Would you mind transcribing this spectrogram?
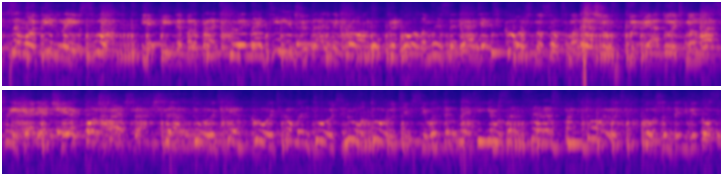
Це мобільний взвод, який тепер працює на діджитальний фронт. Приколами зарядять кожну соцмережу. Вигадують мемаси, гарячі як пожежа. Жартують, кепкують, коментують, лютують. І всі в інтернеті їм за це респектують. Кожен день відоси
